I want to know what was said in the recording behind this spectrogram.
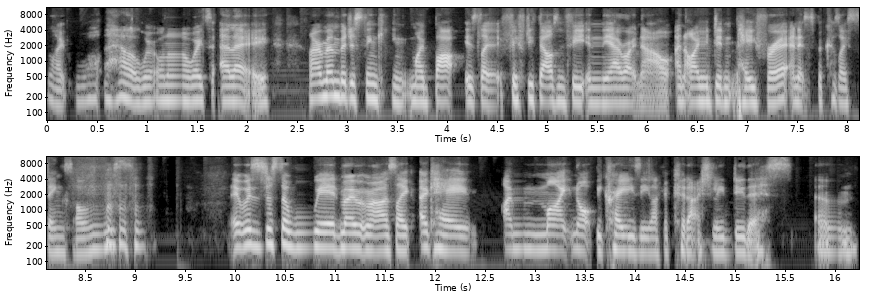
like, what the hell? We're on our way to LA. And I remember just thinking, my butt is like 50,000 feet in the air right now and I didn't pay for it. And it's because I sing songs. it was just a weird moment where I was like, okay, I might not be crazy. Like I could actually do this. Um,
